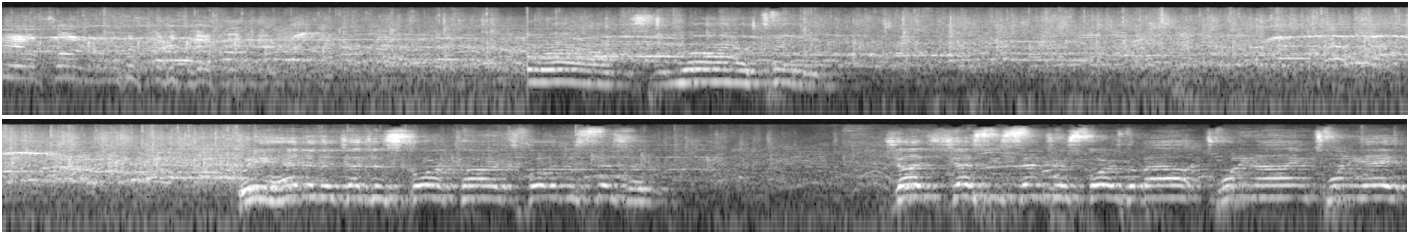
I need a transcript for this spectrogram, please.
Jay Sunday. Rounds for your entertainment. We head to the judges' scorecards for the decision. Judge Jesse Center scores the bout 29-28.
